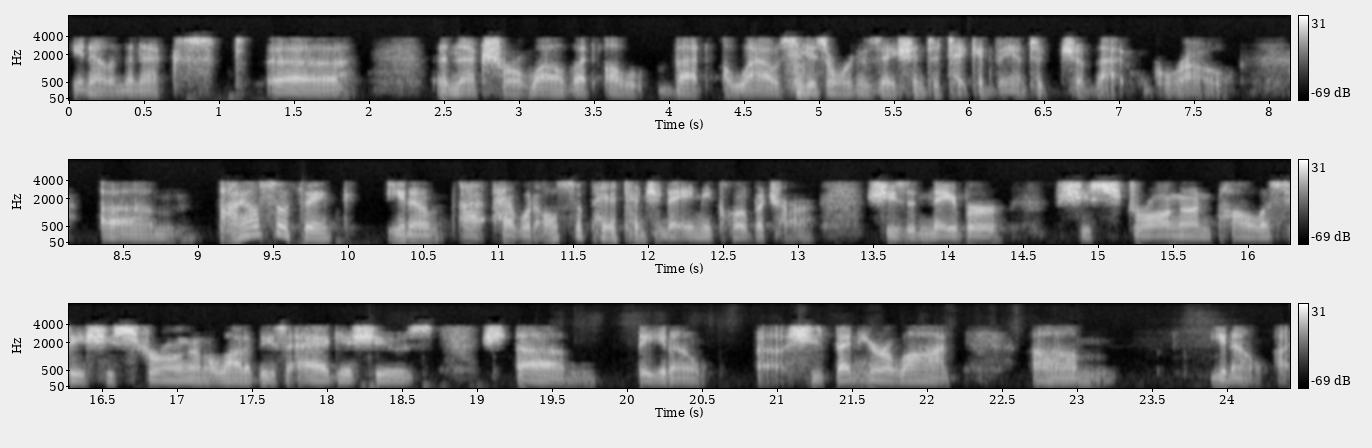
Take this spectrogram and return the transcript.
you know, in the next uh, in the next short while that that allows his organization to take advantage of that and grow. Um, I also think you know, I, I would also pay attention to Amy Klobuchar. She's a neighbor. She's strong on policy. She's strong on a lot of these ag issues. Um, you know, uh, she's been here a lot. Um, you know, I,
